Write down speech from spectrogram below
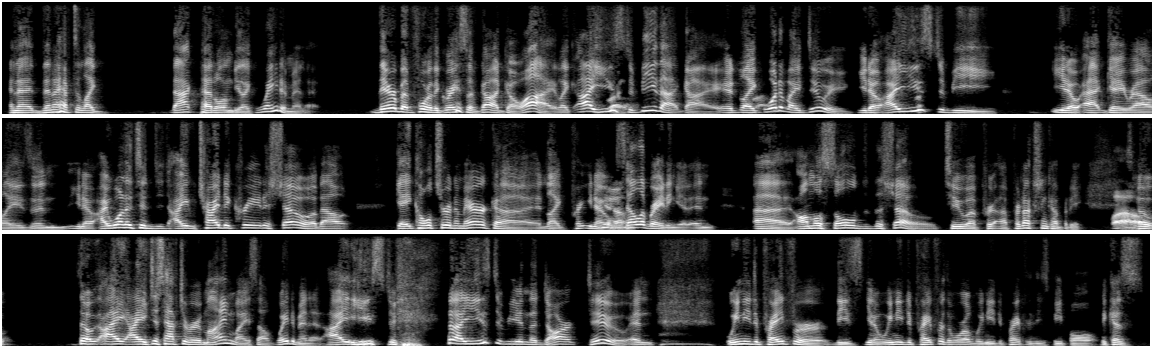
and i then i have to like backpedal and be like wait a minute there but for the grace of God go I. Like I used Right. to be that guy. And like, Right. what am I doing? You know, I used to be, you know, at gay rallies and, you know, I wanted to, I tried to create a show about gay culture in America and like, you know, Yeah. celebrating it and, uh, almost sold the show to a, pr- a production company. Wow. So, so I, I just have to remind myself, wait a minute. I used to, I used to be in the dark too. And we need to pray for these, you know, we need to pray for the world. We need to pray for these people because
